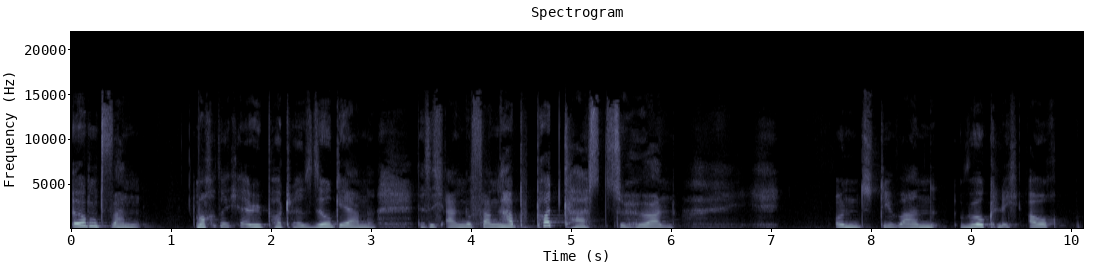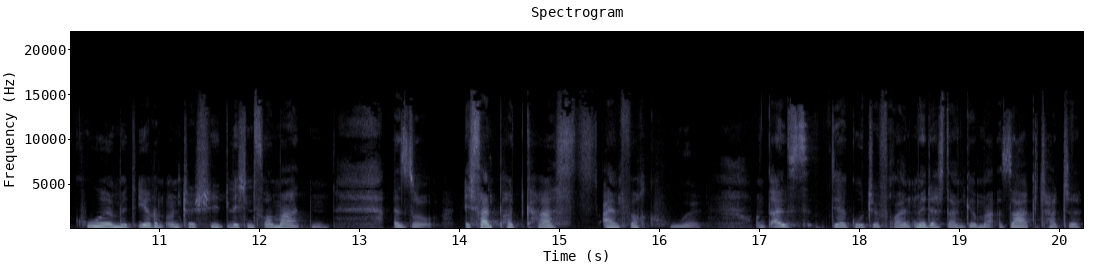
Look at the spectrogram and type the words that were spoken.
Irgendwann mochte ich Harry Potter so gerne, dass ich angefangen habe, Podcasts zu hören. Und die waren wirklich auch cool mit ihren unterschiedlichen Formaten. Also, ich fand Podcasts einfach cool. Und als der gute Freund mir das dann gesagt hatte,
